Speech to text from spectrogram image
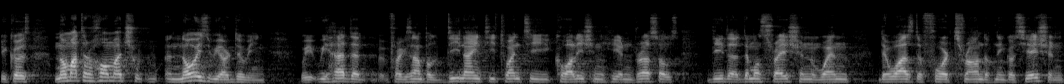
Because no matter how much noise we are doing, we, we had, a, for example, the D19-20 coalition here in Brussels did a demonstration when there was the fourth round of negotiation.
